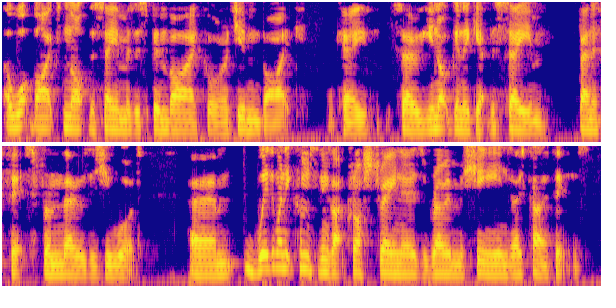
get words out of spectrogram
a watt bike's not the same as a spin bike or a gym bike. Okay, so you're not going to get the same benefits from those as you would. Um, with when it comes to things like cross trainers, rowing machines, those kind of things,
